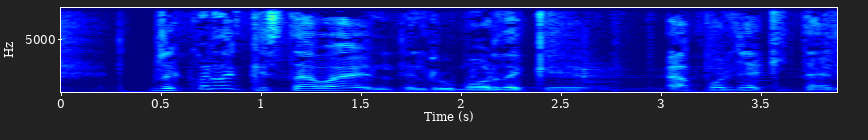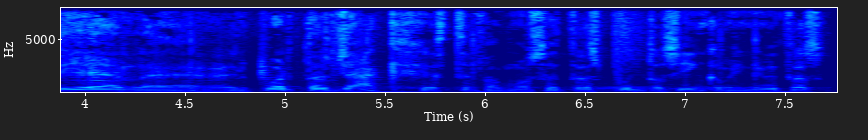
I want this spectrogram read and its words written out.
recuerdan que estaba el, rumor de que Apple ya quitaría el puerto jack este famoso 3.5 milímetros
